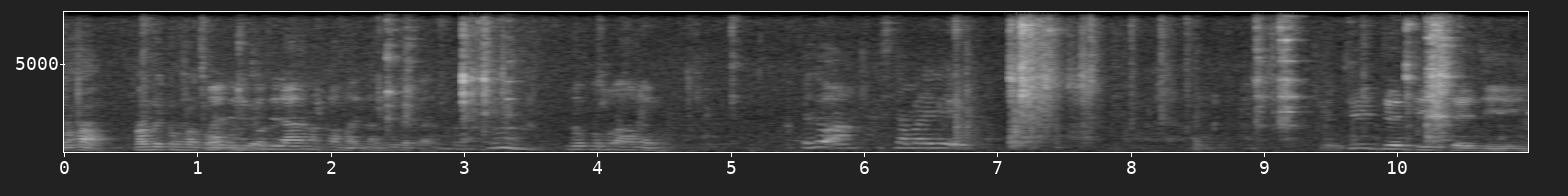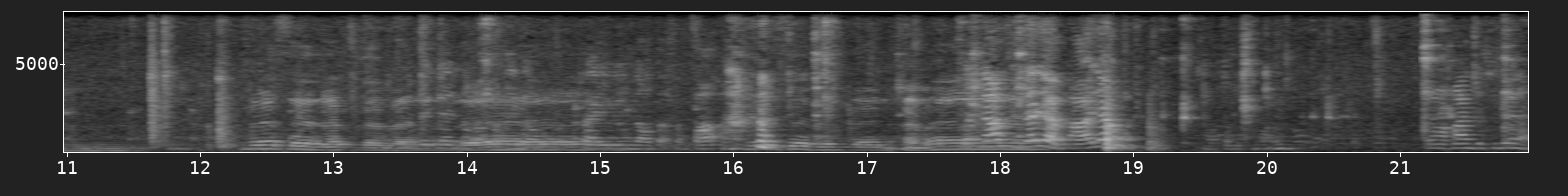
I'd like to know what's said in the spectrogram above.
baka. Paano itong Pwede ito yan? nila ng kamay, ang bigat ah. Lugbo mo na kamay mo. Ito ah, kasi na maliliit. Di, di, di, di, di. Masarap naman. Tayo yung nakataas ang paa. Masarap naman. Nakakain ka sila.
